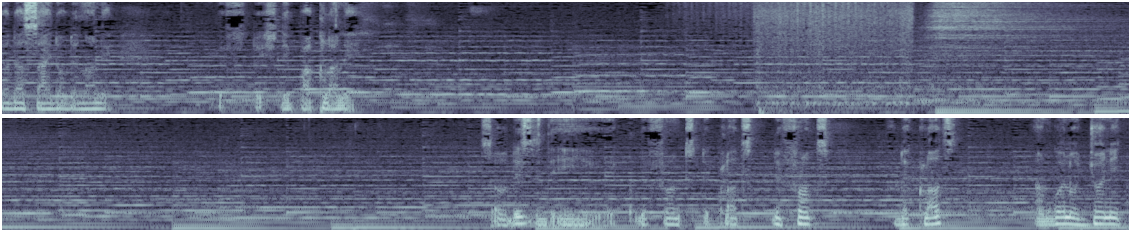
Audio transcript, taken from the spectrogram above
The other side of the lining the, the back lining so this is the the front the cloth the front of the cloth. I'm going to join it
